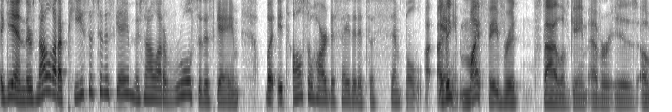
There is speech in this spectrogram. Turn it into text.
again there's not a lot of pieces to this game there's not a lot of rules to this game but it's also hard to say that it's a simple I- game. I think my favorite style of game ever is a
